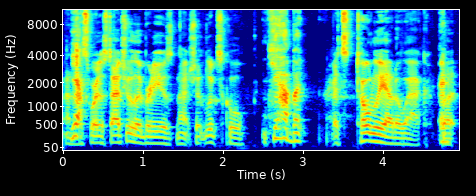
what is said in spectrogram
and Yeah. that's where the Statue of Liberty is, and that shit looks cool. Yeah, but It's totally out of whack, but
